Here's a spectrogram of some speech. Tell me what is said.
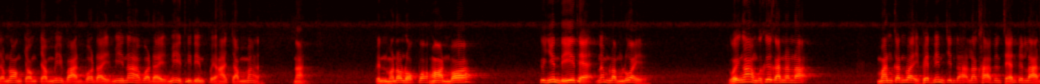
จำน้องจองจำมีบ้านว่าได้มีหน้าว่าได้มีที่ดินไปหาจำมานั่น เป็นมนรกบ่ห่อนบ่คือยินดีแต่น้ำลำรวย สวยงามก็คือกันนั่นละมันกันไว้เพชรนิ่นจินดาราคาเป็นแสนเป็นล้าน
